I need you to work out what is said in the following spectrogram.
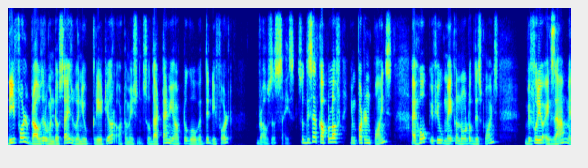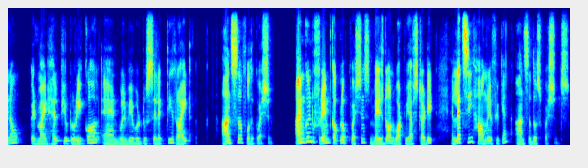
default browser window size when you create your automation. So that time you have to go with the default browser size. So these are a couple of important points. I hope if you make a note of these points before your exam, you know, it might help you to recall and will be able to select the right answer for the question. I'm going to frame couple of questions based on what we have studied and let's see how many of you can answer those questions.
